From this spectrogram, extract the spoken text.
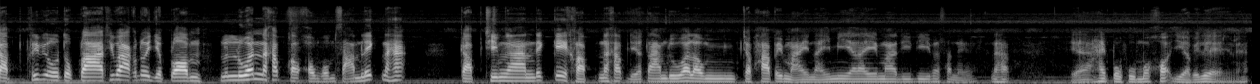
กับคลิปวิดีโอตกปลาที่ว่ากันด้วยเหยื่อปลอมล้วนๆนะครับของของผมสามเล็กนะฮะกับทีมงานเล็กเก้คลับนะครับ เดี๋ยวตามดูว่าเราจะพาไปหมายไหนมีอะไรมาดีๆมาเสนอนะครับ เดี๋ยวให้โปรภูมิเขาเคาะเหยื่อไปเรื่อยนะฮะ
